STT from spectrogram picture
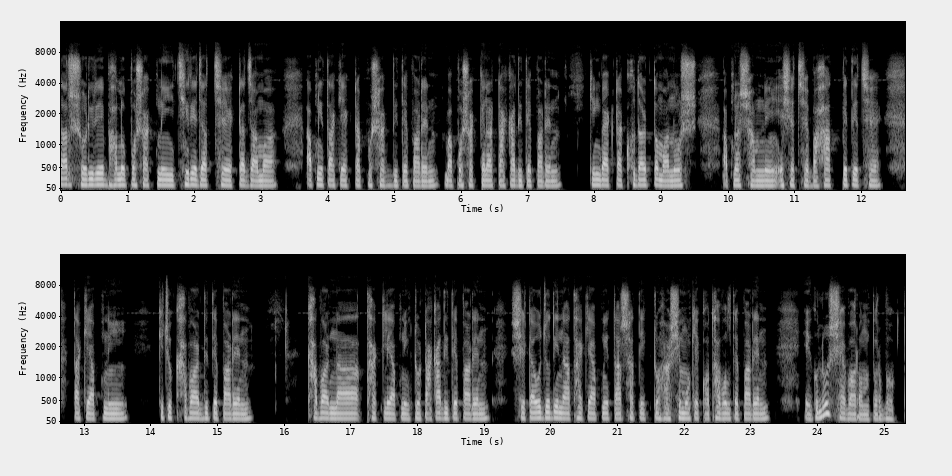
তার শরীরে ভালো পোশাক নেই, ছিঁড়ে যাচ্ছে একটা জামা। আপনি তাকে একটা পোশাক দিতে পারেন বা পোশাক কেনার টাকা দিতে পারেন কিংবা একটা ক্ষুধার্ত মানুষ আপনার সামনে এসেছে বা হাত পেতেছে, তাকে আপনি কিছু খাবার দিতে পারেন। খাবার না থাকলে আপনি একটু টাকা দিতে পারেন, সেটাও যদি না থাকে আপনি তার সাথে একটু হাসি মুখে কথা বলতে পারেন। এগুলো সেবার অন্তর্ভুক্ত।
